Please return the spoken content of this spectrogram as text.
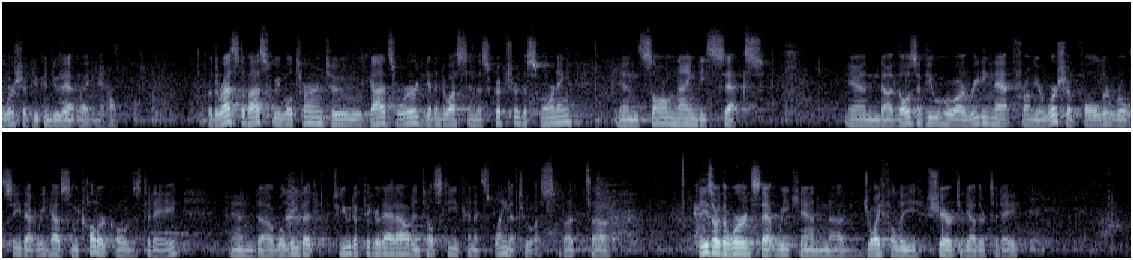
worship, you can do that right now. For the rest of us, we will turn to God's word given to us in the scripture this morning in Psalm 96. And uh, those of you who are reading that from your worship folder will see that we have some color codes today. And uh, we'll leave it to you to figure that out until Steve can explain it to us. But uh, these are the words that we can uh, joyfully share together today.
